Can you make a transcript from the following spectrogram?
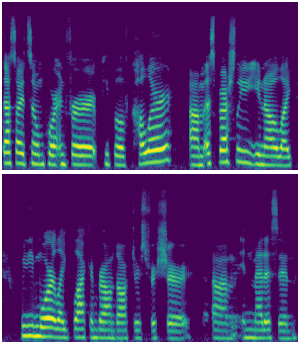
that's why it's so important for people of color um, especially you know like we need more like black and brown doctors for sure um, in medicine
